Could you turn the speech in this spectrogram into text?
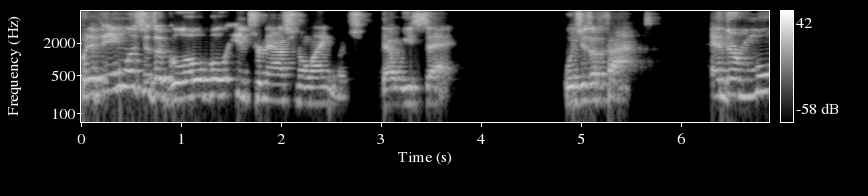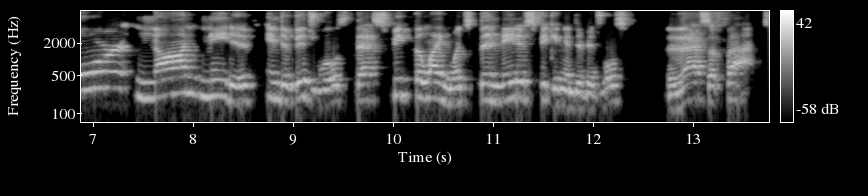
But if English is a global international language that we say, which is a fact, and there are more non native individuals that speak the language than native speaking individuals, that's a fact.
